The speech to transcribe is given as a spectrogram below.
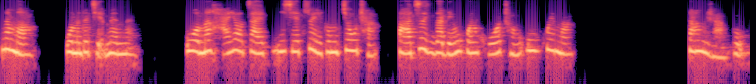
那么，我们的姐妹们，我们还要在一些罪中纠缠。把自己的灵魂活成污秽吗？当然不，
